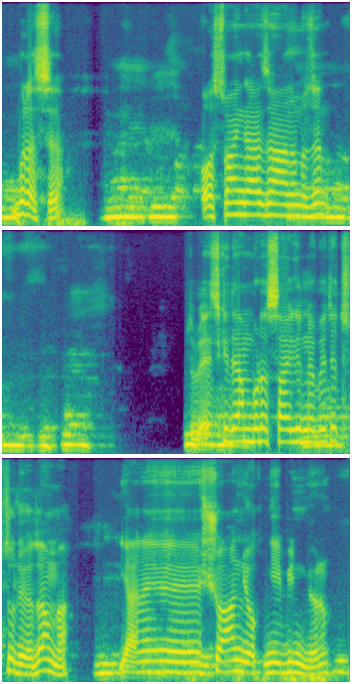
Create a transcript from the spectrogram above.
Burası Osman Gazi Han'ımızın Dur, eskiden burada saygı nöbeti tutuluyordu ama yani e, şu an yok. Niye bilmiyorum.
